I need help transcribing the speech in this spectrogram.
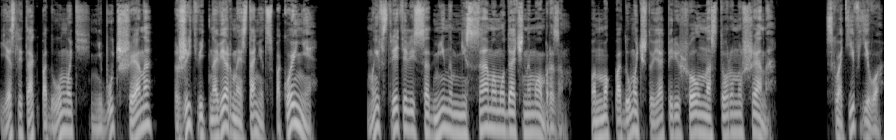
Если так подумать, не будь Шена, жить ведь, наверное, станет спокойнее. Мы встретились с админом не самым удачным образом. Он мог подумать, что я перешел на сторону Шена. Схватив его,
